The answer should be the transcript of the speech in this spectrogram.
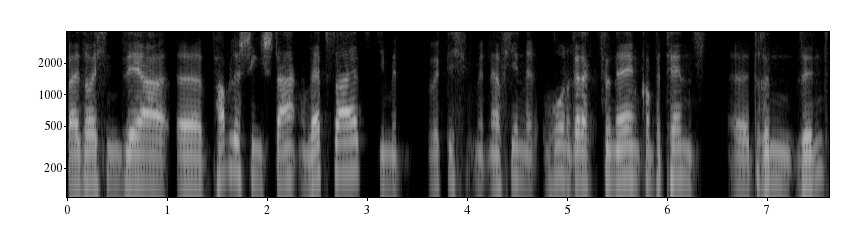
bei solchen sehr äh, publishing-starken Websites, die mit wirklich mit einer vielen hohen redaktionellen Kompetenz äh, drin sind,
